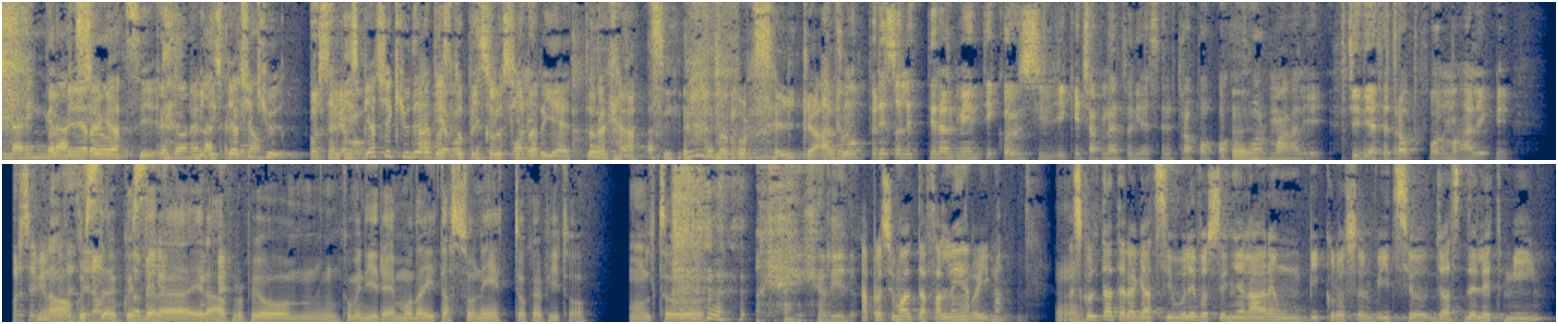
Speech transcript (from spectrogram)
La ringrazio. Bene, ragazzi, mi dispiace, chi... mi dispiace chiudere questo piccolo siparietto, di... ragazzi, ma forse è il caso. Abbiamo preso letteralmente i consigli che ci hanno detto di essere troppo poco eh. formali. Ci diete troppo formali, quindi forse abbiamo No, questa, questa era, era okay. proprio, mm, come dire, modalità sonetto, capito? Molto... ok, capito. La prossima volta falla in rima. Eh. Ascoltate, ragazzi, volevo segnalare un piccolo servizio, Just Delete Me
